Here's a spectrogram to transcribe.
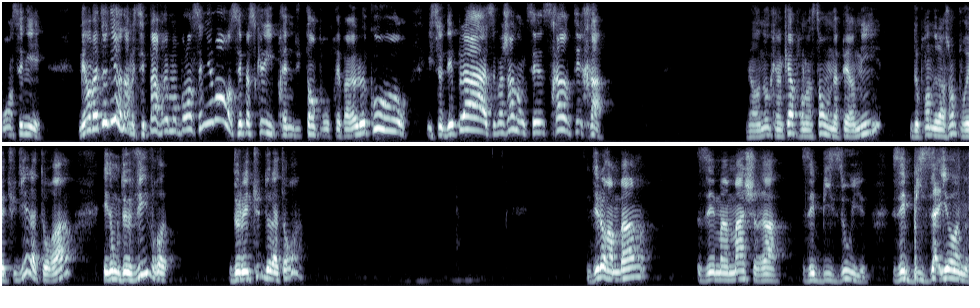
enseigner. Mais on va te dire, non, mais c'est pas vraiment pour l'enseignement, c'est parce qu'ils prennent du temps pour préparer le cours, ils se déplacent, machin, donc c'est techa. Mais en aucun cas, pour l'instant, on a permis de prendre de l'argent pour étudier la Torah et donc de vivre de l'étude de la Torah. Dit le Rambam, Zemamashra, Zebizouille, Zebizayon,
